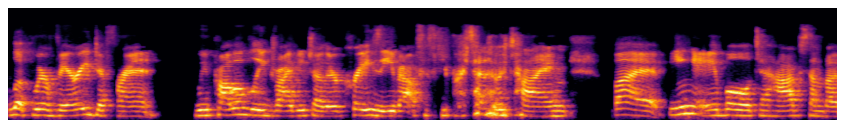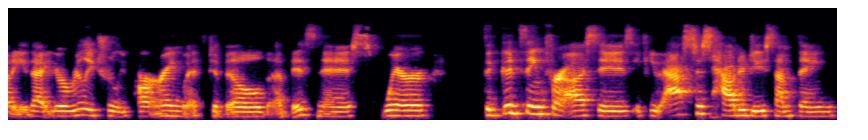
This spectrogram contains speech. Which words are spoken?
look, we're very different. We probably drive each other crazy about 50% of the time. But being able to have somebody that you're really truly partnering with to build a business where the good thing for us is if you asked us how to do something,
